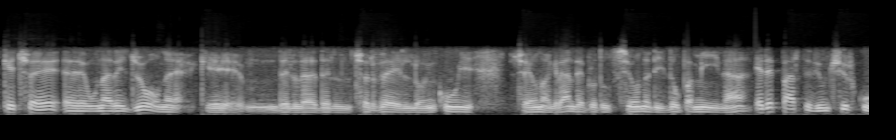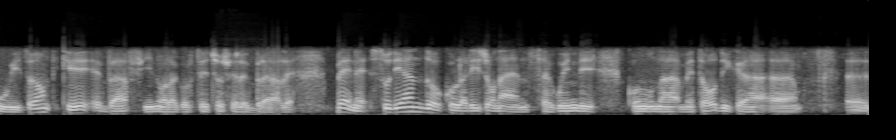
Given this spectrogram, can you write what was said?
che c'è eh, una regione che, del, del cervello in cui c'è una grande produzione di dopamina ed è parte di un circuito che va fino alla corteccia cerebrale. Bene, studiando con la risonanza, quindi con una metodica eh, eh,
